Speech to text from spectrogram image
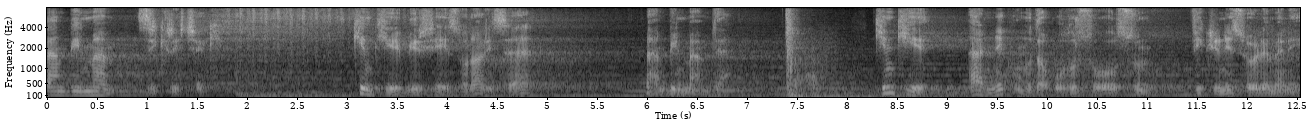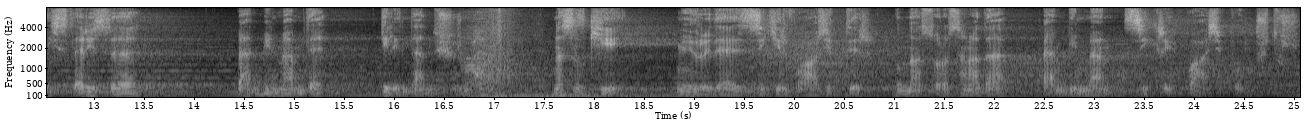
ben bilmem zikri çek. Kim ki bir şey sorar ise ben bilmem de. Kim ki her ne konuda olursa olsun fikrini söylemeni ister ise ben bilmem de dilinden düşürme. Nasıl ki müride zikir vaciptir, bundan sonra sana da ben bilmem zikri vacip olmuştur.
